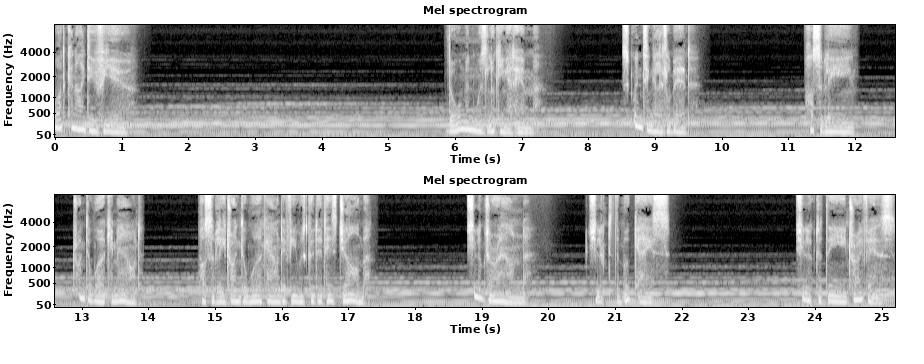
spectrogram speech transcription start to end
What can I do for you? The woman was looking at him, squinting a little bit, possibly trying to work him out, possibly trying to work out if he was good at his job. She looked around. She looked at the bookcase. She looked at the trophies.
